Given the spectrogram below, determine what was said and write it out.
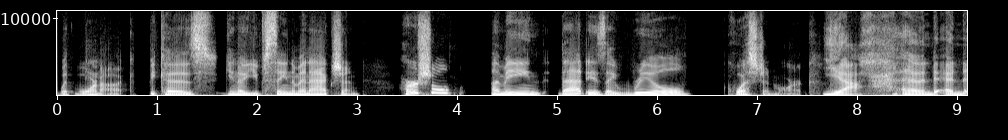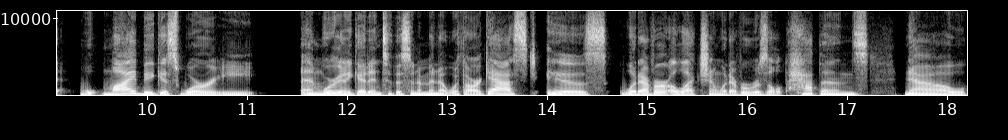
with Warnock because, you know, you've seen him in action. Herschel, I mean, that is a real question mark. Yeah, and and my biggest worry, and we're going to get into this in a minute with our guest, is whatever election, whatever result happens. Now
